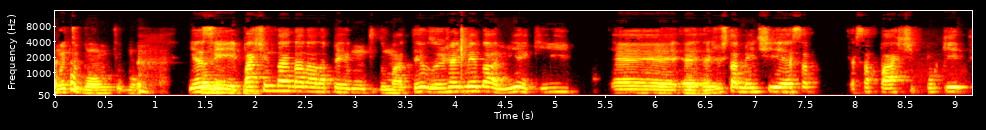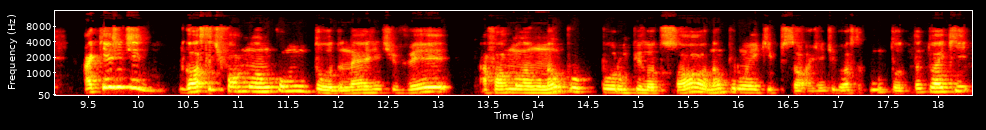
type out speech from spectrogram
Muito bom, muito bom. E assim, partindo da, da, da pergunta do Matheus, eu já emendo a minha aqui, é, é, é justamente essa, essa parte, porque aqui a gente gosta de Fórmula 1 como um todo, né? A gente vê a Fórmula 1 não por, por, um piloto só, não por uma equipe só, a gente gosta como um todo. Tanto é que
